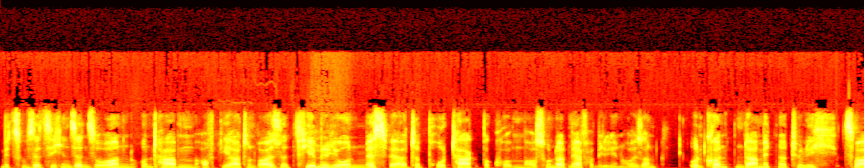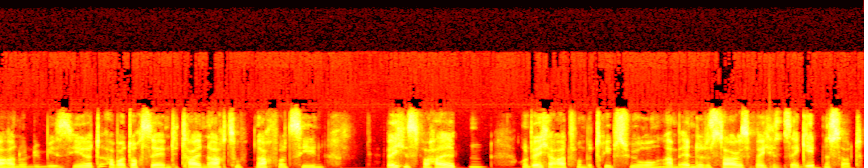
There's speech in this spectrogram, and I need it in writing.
mit zusätzlichen Sensoren und haben auf die Art und Weise vier Millionen Messwerte pro Tag bekommen aus 100 Mehrfamilienhäusern und konnten damit natürlich zwar anonymisiert, aber doch sehr im Detail nachvollziehen, welches Verhalten und welche Art von Betriebsführung am Ende des Tages welches Ergebnis hat.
